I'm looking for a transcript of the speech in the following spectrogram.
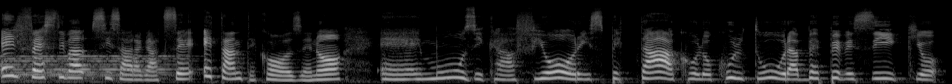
E il festival, si sa ragazze, è tante cose, no? È musica, fiori, spettacolo, cultura, Beppe Vessicchio.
